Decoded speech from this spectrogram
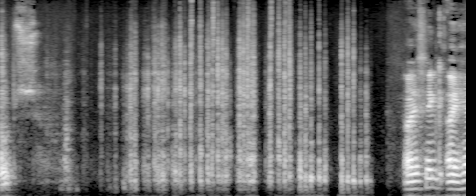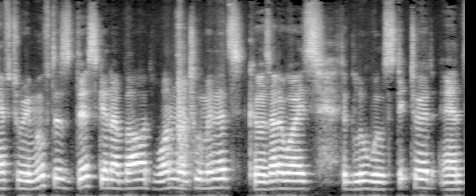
Oops. I think I have to remove this disc in about one or two minutes, because otherwise the glue will stick to it and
